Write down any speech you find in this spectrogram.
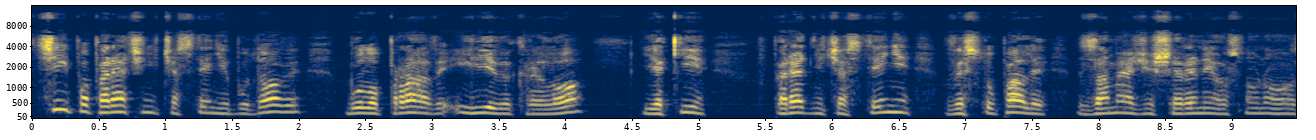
В цій поперечній частині будови було праве і ліве крило, які в передній частині виступали за межі ширини основного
